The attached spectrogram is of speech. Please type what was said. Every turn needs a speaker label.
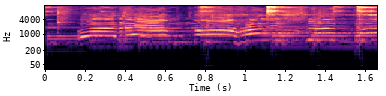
Speaker 1: ওরা মহাসভা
